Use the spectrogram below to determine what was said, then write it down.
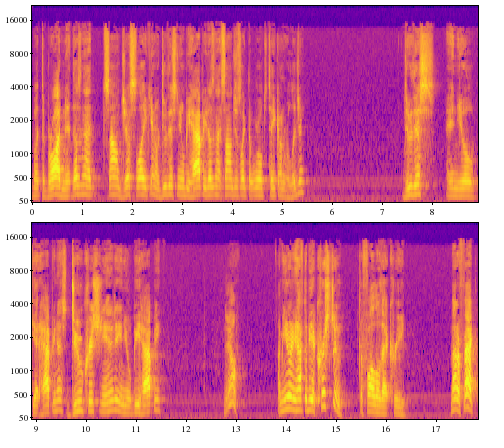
But to broaden it, doesn't that sound just like, you know, do this and you'll be happy? Doesn't that sound just like the world's take on religion? Do this and you'll get happiness. Do Christianity and you'll be happy. Yeah. I mean, you don't even have to be a Christian to follow that creed. Matter of fact,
